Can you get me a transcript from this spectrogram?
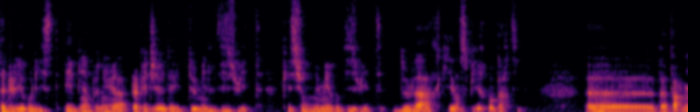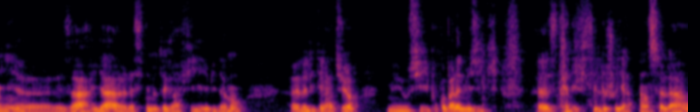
Salut les rôlistes et bienvenue à RPG Day 2018, question numéro 18 de l'art qui inspire vos parties. Euh, bah, parmi euh, les arts, il y a euh, la cinématographie évidemment, la littérature, mais aussi pourquoi pas la musique. c'est très difficile de choisir un seul art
